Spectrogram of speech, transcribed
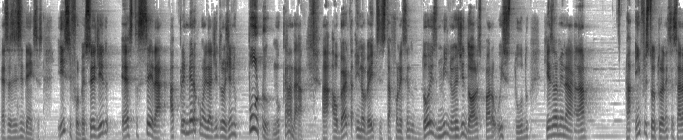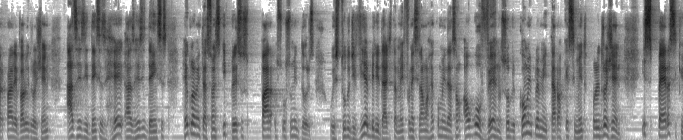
nessas residências. E se for bem sucedido, esta será a primeira comunidade de hidrogênio puro no Canadá. A Alberta Innovates está fornecendo 2 milhões de dólares para o estudo que examinará a infraestrutura necessária para levar o hidrogênio às residências, às residências regulamentações e preços para os consumidores. O estudo de viabilidade também fornecerá uma recomendação ao governo sobre como implementar o aquecimento por hidrogênio. Espera-se que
